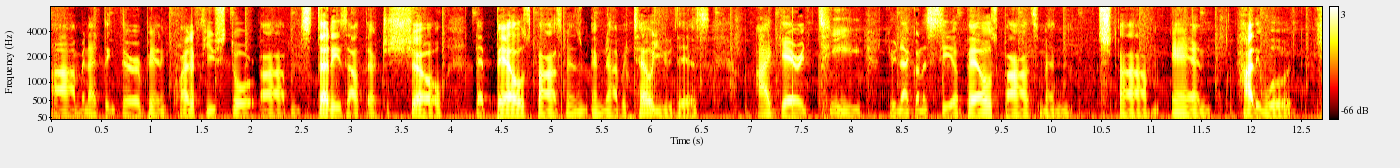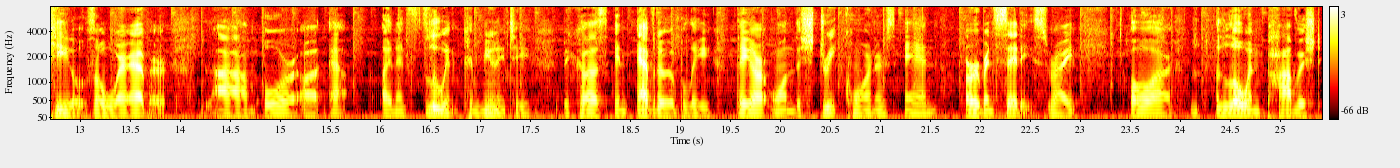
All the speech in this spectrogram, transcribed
Um, and I think there have been quite a few sto- um, studies out there to show that bail's bondsmen, and I would tell you this, I guarantee you're not going to see a bail bondsman um, in Hollywood Hills or wherever, um, or a, an affluent community, because inevitably they are on the street corners in urban cities, right? Or low impoverished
